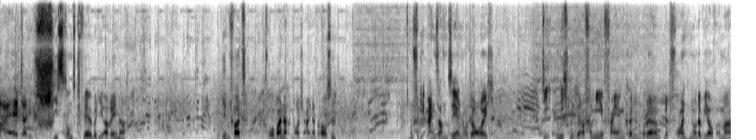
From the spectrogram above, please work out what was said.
Alter, die schießt uns quer über die Arena. Jedenfalls frohe Weihnachten euch da draußen. Und für die einsamen Seelen unter euch, die nicht mit ihrer Familie feiern können oder mit Freunden oder wie auch immer,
